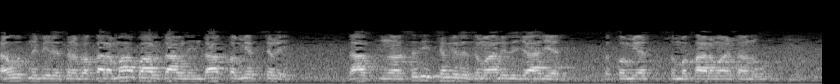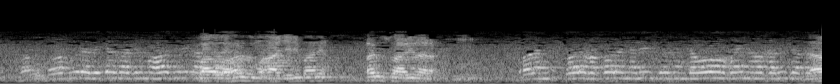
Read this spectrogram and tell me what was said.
راوت نبی علیہ السلام وقال ما بار دا ان قومیت چڑے. دا سری چنگل زمانے دی جاہلیت. قومیت ثم قال ما شانو باو وهرد مهاجری بانے. ہر سواری نہ قال قال فقال النبي صلى الله عليه وسلم دعوه بينه وخديجه لا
